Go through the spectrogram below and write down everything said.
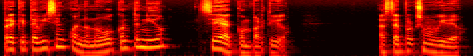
para que te avisen cuando nuevo contenido sea compartido. Hasta el próximo video.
